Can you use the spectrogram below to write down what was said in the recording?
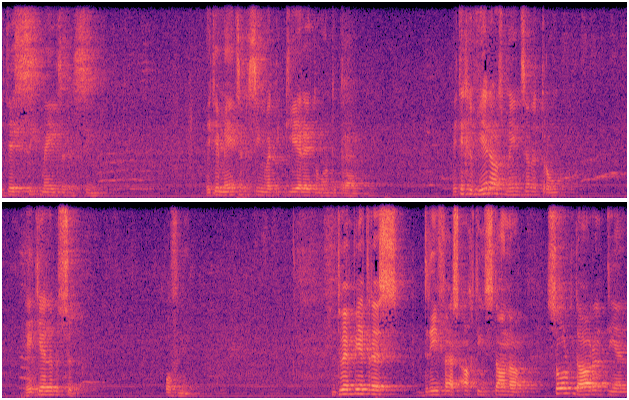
Het jy siek mense gesien? Het jy mense gesien wat nie klere het om aan te trek nie? Het jy geweet daar's mense in 'n tronk? Het jy hulle besoek of nie? In 2 Petrus 3 vers 18 staan daar: Sorg daarteen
